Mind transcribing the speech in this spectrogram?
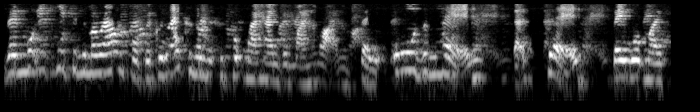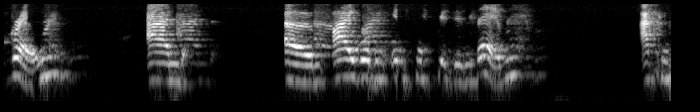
then what are you keeping them around for? Because I can honestly put my hand on my heart and say all the men that said they were my friends and um, I wasn't interested in them I can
